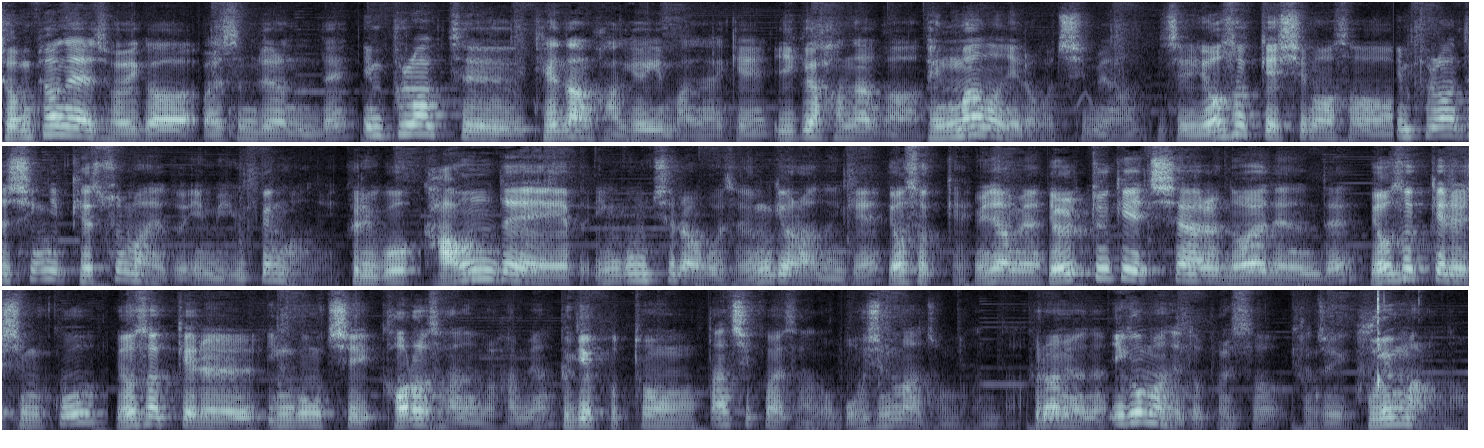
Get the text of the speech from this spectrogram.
전편에 저희가 말씀드렸는데 임플란트 개당 가격이 만약에 이거 하나가 100만 원이라고 치면 이제 6개 심어서 임플란트 식립 개수만 해도 이미 600만 원이에요. 그리고 가운데에 인공치라고 해서 연결하는 게 6개. 왜냐면 12개의 치아를 넣어야 되는데 6개를 심고 6개를 인공치 걸어서 하는 걸 하면 그게 보통 딴 치과에서 한 50만 원 정도 한다. 그러면은 이것만 해도 벌써 견적이 900만 원 나온다.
